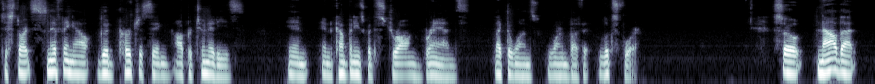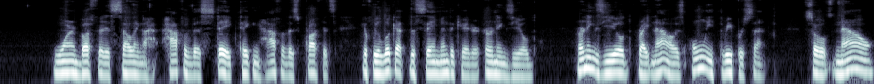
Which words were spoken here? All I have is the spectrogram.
to start sniffing out good purchasing opportunities in, in companies with strong brands like the ones Warren Buffett looks for. So now that Warren Buffett is selling a, half of his stake, taking half of his profits, if we look at the same indicator, earnings yield, earnings yield right now is only 3%. So now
